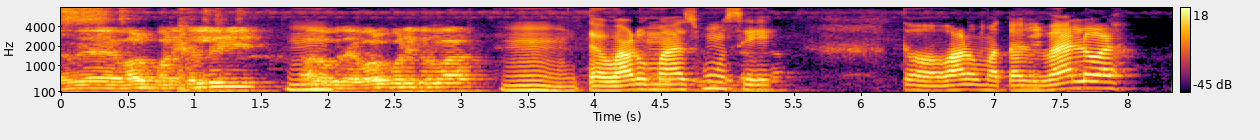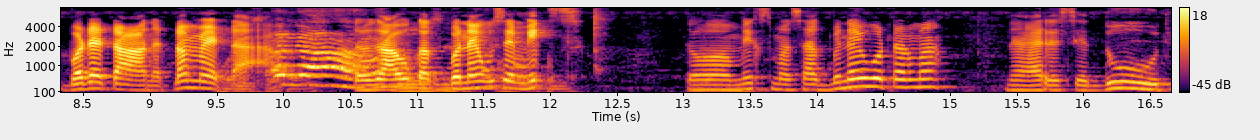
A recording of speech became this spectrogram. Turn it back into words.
હવે વાળું પાણી કરી લઈ હાલો બધા વાળું પાણી કરવા. હમ તો વાળુમાં શું છે? તો વાળુમાં તો વાલોળ બટેટા અને ટમેટા. તો આવું કાંક બનાવ્યું છે મિક્સ તો મિક્સમાં શાક બનાવ્યું વટાણમાં ને આરે છે દૂધ.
